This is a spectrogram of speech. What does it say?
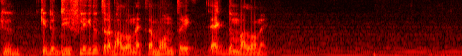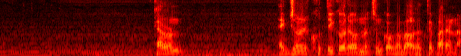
কিন্তু- কিন্তু ডিপলি কিন্তু তারা ভালো নাই। তারা মন থেকে একদম ভালো নাই। কারণ একজনের ক্ষতি করে অন্যজন কখনো ভালো থাকতে পারে না।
